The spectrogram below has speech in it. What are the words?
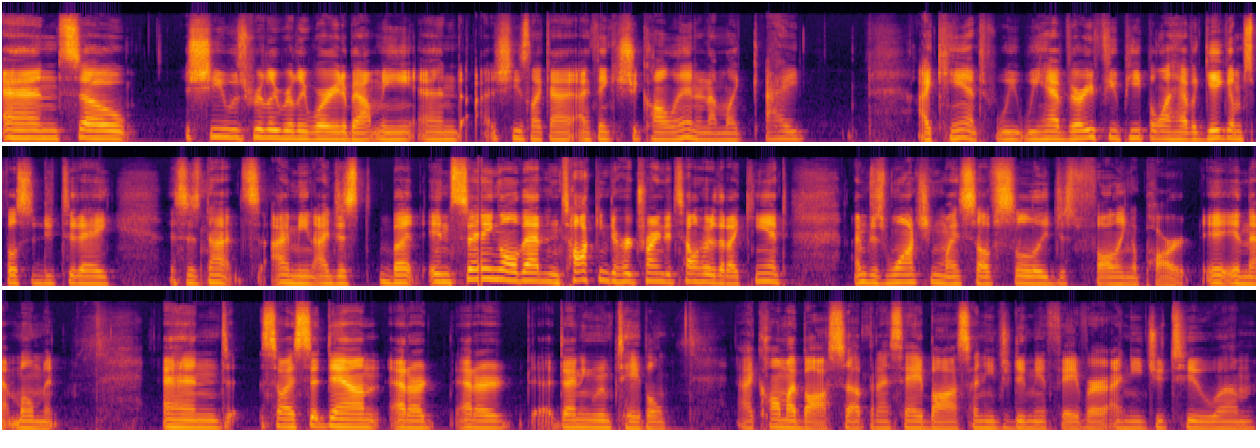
And so she was really, really worried about me. And she's like, I, I think you should call in. And I'm like, I I can't. We we have very few people. I have a gig I'm supposed to do today. This is not I mean, I just but in saying all that and talking to her trying to tell her that I can't, I'm just watching myself slowly just falling apart in that moment. And so I sit down at our at our dining room table I call my boss up and I say, hey, boss, I need you to do me a favor. I need you to, um,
